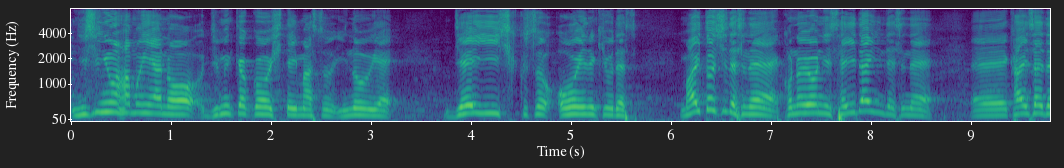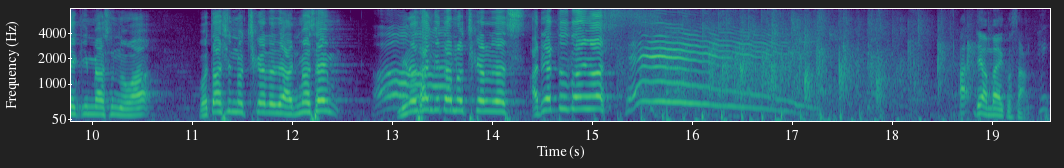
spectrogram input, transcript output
ー、西日本ハムフェアの事務局をしています井上 JE6ONQ です。毎年ですねこのように盛大にですね、えー、開催できますのは私の力ではありません皆さん方の力です。ありがとうございます。あでは舞子さん、はい、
